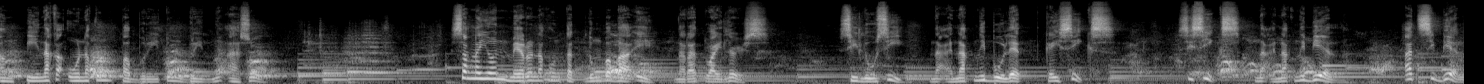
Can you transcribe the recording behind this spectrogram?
ang pinakauna kong paboritong breed na aso. Sa ngayon, meron akong tatlong babae na Rottweilers. Si Lucy na anak ni Bullet kay Six, si Six na anak ni Biel, at si Biel.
